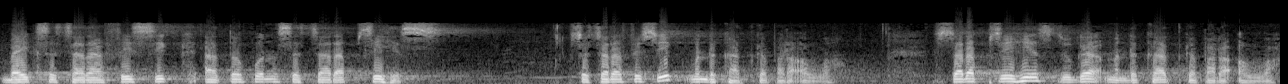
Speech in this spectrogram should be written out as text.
baik secara fisik ataupun secara psikis. Secara fisik mendekat kepada Allah. Secara psikis juga mendekat kepada Allah.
